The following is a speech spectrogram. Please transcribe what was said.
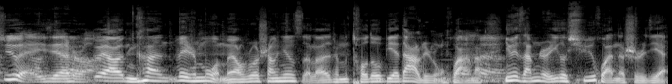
虚伪一些，是吧？对啊，你看为什么我们要说伤心死了，什么头都憋大了这种话呢？因为咱们这是一个虚幻的世界，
